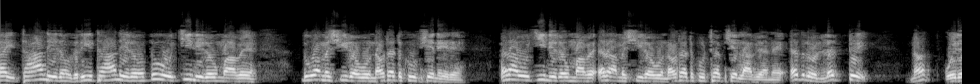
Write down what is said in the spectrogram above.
ရိုက်ထားနေတော့တတိထားနေတော့သူ့ကိုကြည့်နေတော့မှပဲ तू ကမရှိတော့ဘူးနောက်ထပ်တစ်ခုဖြစ်နေတယ်အဲ့ဒါကိုကြည့်နေတော့မှပဲအဲ့ဒါမရှိတော့ဘူးနောက်ထပ်တစ်ခုထပ်ဖြစ်လာပြန်တယ်အဲ့ဒါလိုလက်တွေ့နော်ဝေဒ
